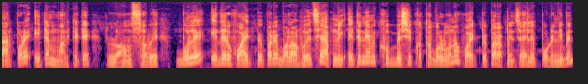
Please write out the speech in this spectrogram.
তারপরে এটা মার্কেটে লঞ্চ হবে বলে এদের হোয়াইট পেপারে বলা হয়েছে। আপনি এটা নিয়ে আমি খুব বেশি কথা বলব না হোয়াইট পেপার আপনি চাইলে পড়ে নেবেন।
